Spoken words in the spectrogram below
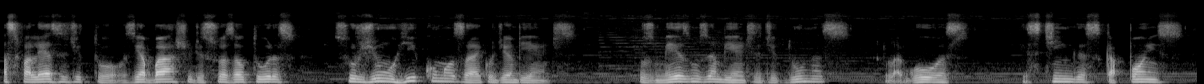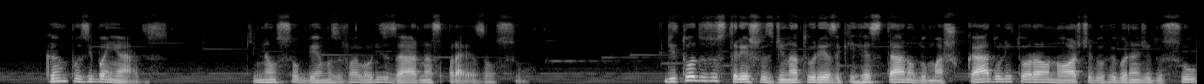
as falésias de torres, e abaixo de suas alturas surgiu um rico mosaico de ambientes, os mesmos ambientes de dunas, lagoas, restingas, capões, campos e banhados, que não soubemos valorizar nas praias ao sul. De todos os trechos de natureza que restaram do machucado litoral norte do Rio Grande do Sul,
